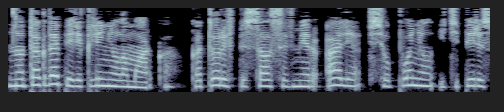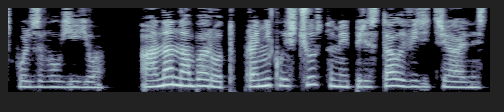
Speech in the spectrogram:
Но тогда переклинила Марка, который вписался в мир Али, все понял и теперь использовал ее. А она, наоборот, прониклась чувствами и перестала видеть реальность.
